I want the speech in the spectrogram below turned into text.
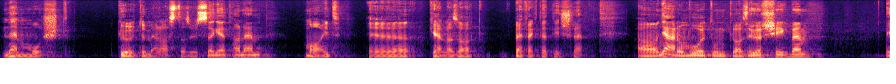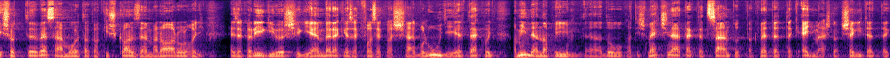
nem most költöm el azt az összeget, hanem majd kell az a befektetésre. A nyáron voltunk az őrségben, és ott beszámoltak a kis kanzenben arról, hogy ezek a régi őrségi emberek, ezek fazekasságból úgy éltek, hogy a mindennapi dolgokat is megcsinálták, tehát szántottak, vetettek, egymásnak segítettek,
